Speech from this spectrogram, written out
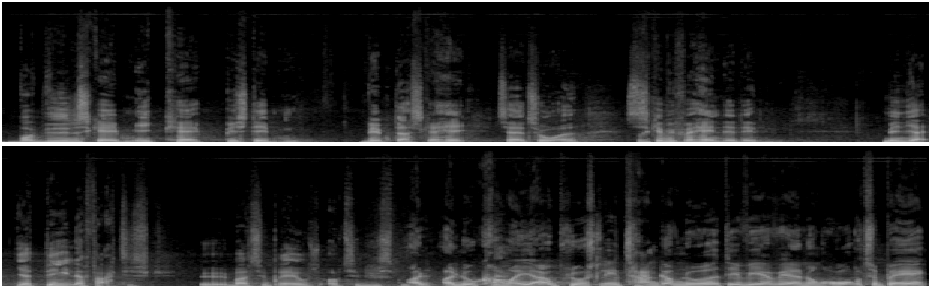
hvor videnskaben ikke kan bestemme, hvem der skal have territoriet, så skal vi forhandle det. Men jeg, jeg deler faktisk øh, Martin Breves optimisme. Og, og nu kommer ja. jeg jo pludselig i tanke om noget, det er ved at være nogle år tilbage,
